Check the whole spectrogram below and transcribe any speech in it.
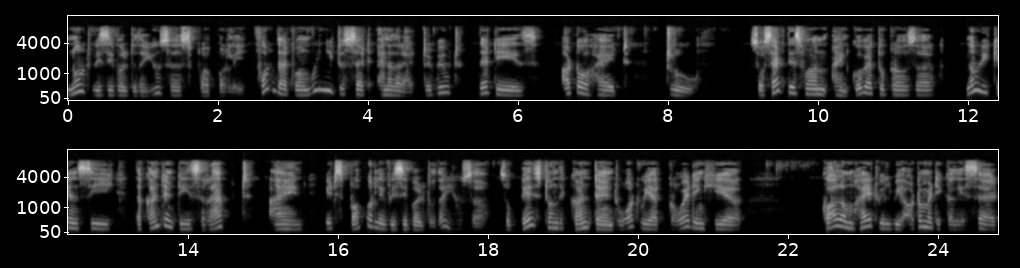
not visible to the users properly. For that one, we need to set another attribute that is auto height true. So set this one and go back to browser. Now you can see the content is wrapped and it's properly visible to the user. So based on the content what we are providing here, column height will be automatically set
